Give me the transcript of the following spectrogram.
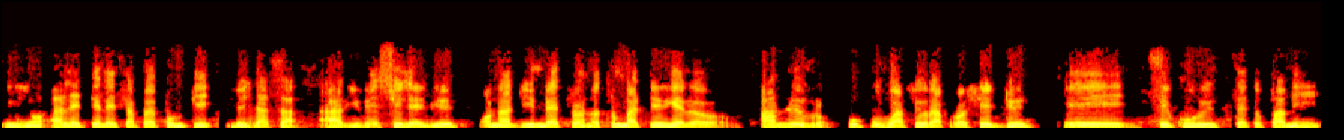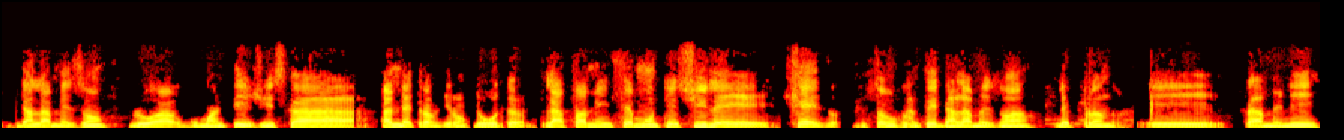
ils ont alerté les sapeurs-pompiers de Dassa. Arrivé sur les lieux, on a dû mettre notre matériel en œuvre pour pouvoir se rapprocher d'eux et secouru cette famille. Dans la maison, l'eau a augmenté jusqu'à un mètre environ de hauteur. La famille s'est montée sur les chaises. Nous sommes rentrés dans la maison, les prendre et ramener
